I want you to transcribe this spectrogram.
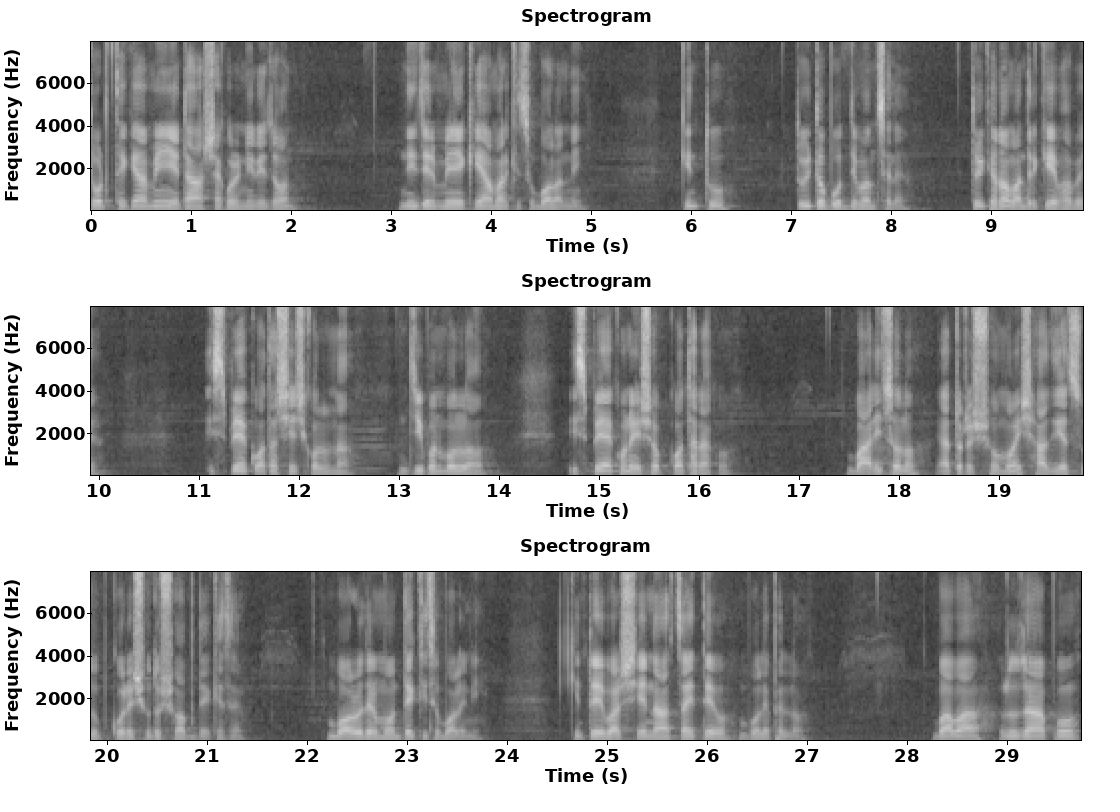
তোর থেকে আমি এটা আশা করিনি রেজওয়ান। নিজের মেয়েকে আমার কিছু বলার নেই। কিন্তু তুই তো বুদ্ধিমান ছেলে। তুই কেন আমাদেরকে এভাবে স্প্রে কথা শেষ করল না? জীবন বলল, স্প্রে এখন এসব কথা রাখো। বাড়ি চলো, এতটা সময় সাজিয়ে চুপ করে শুধু সব দেখেছে। বড়দের মধ্যে কিছু বলেনি। কিন্তু এবার সে না চাইতেও বলে ফেলল, বাবা, রোজা আপু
